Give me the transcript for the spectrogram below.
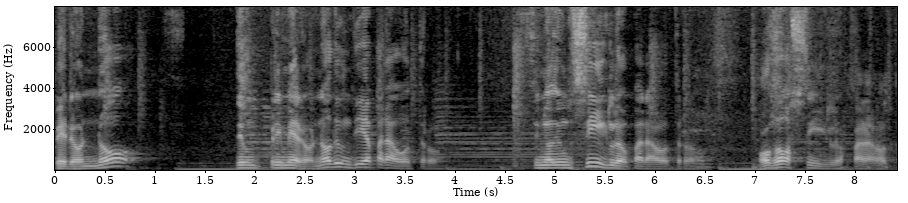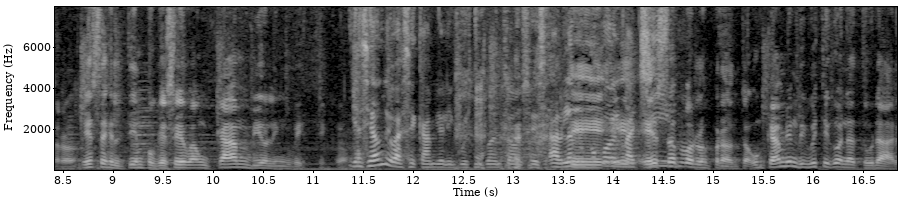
pero no de un, primero, no de un día para otro, sino de un siglo para otro, o dos siglos para otro. Ese es el tiempo que lleva un cambio lingüístico. ¿Y hacia dónde va ese cambio lingüístico entonces? Hablando un poco del eh, machismo. Eso por lo pronto, un cambio lingüístico natural.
